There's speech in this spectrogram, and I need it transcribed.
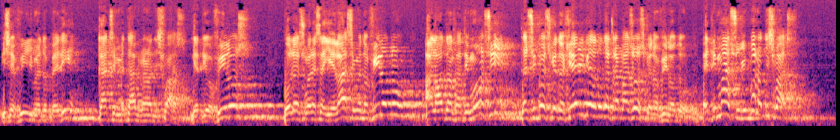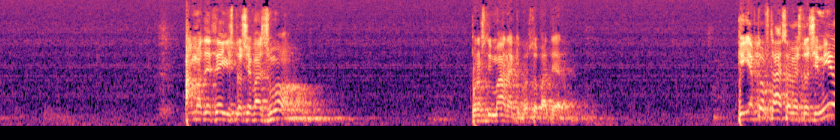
είσαι φίλη με το παιδί, κάτσε μετά αύριο να της φας. Γιατί ο φίλος πολλές φορές θα γελάσει με το φίλο του, αλλά όταν θα θυμώσει θα σηκώσει και το χέρι και θα τον κατραπαζώσει και το φίλο του. Ετοιμάσου λοιπόν να της φας. Άμα δεν θέλεις το σεβασμό προς τη μάνα και προς τον πατέρα. Και γι' αυτό φτάσαμε στο σημείο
